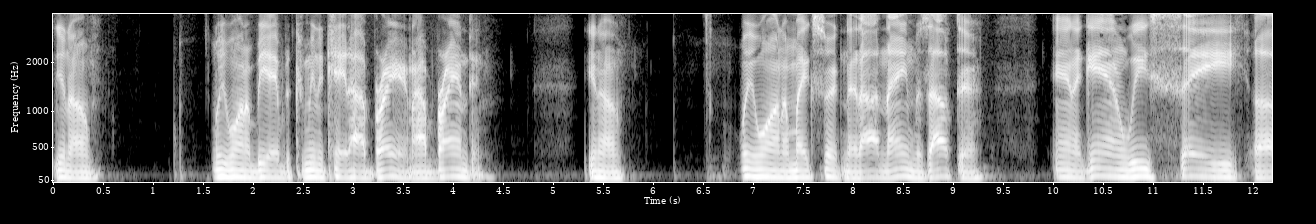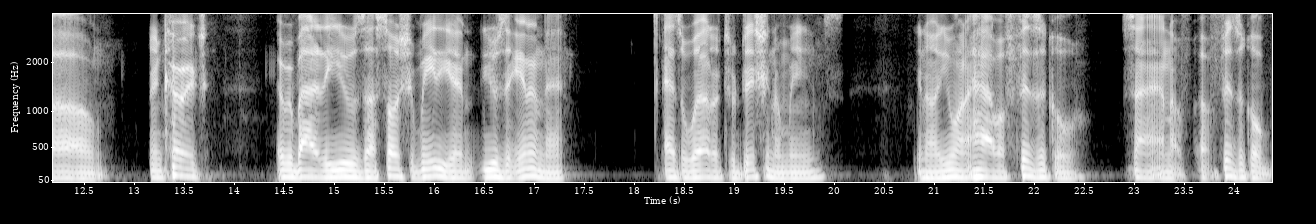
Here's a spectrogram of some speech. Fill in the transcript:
You know, we want to be able to communicate our brand, our branding. You know, we want to make certain that our name is out there. And again, we say uh, encourage everybody to use our social media and use the internet as well as traditional means. You know, you want to have a physical sign, a, a physical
